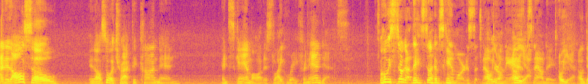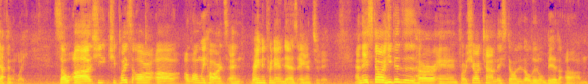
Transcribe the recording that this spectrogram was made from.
and it also it also attracted con men and scam artists like Ray Fernandez. well, we still got they still have scam artists out Oh, there yeah. on the Oh, yeah. nowadays. Oh yeah, oh definitely. So uh, she she placed our uh, a Lonely Hearts, and Raymond Fernandez answered it, and they started. He visited her, and for a short time they started a little bit um,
